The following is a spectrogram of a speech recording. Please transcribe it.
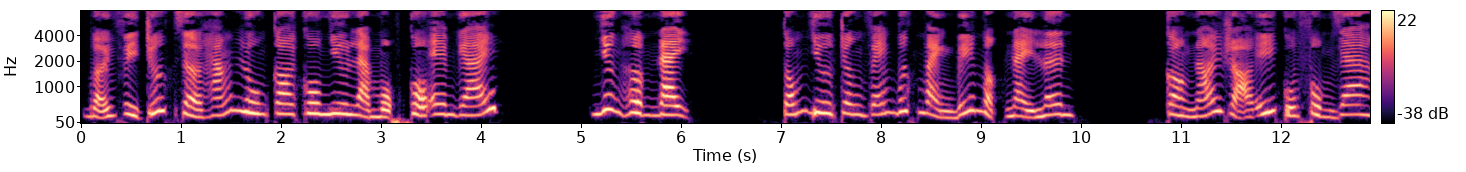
Bởi vì trước giờ hắn luôn coi cô như là một cô em gái. Nhưng hôm nay, Tống Dư Trân vén bức màn bí mật này lên. Còn nói rõ ý của Phùng Gia.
